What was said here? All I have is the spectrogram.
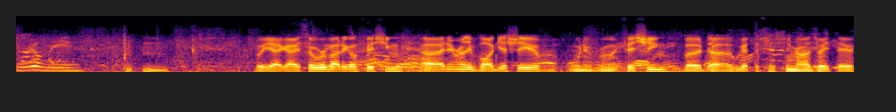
Real mean. But yeah, guys, so we're about to go fishing. Uh, I didn't really vlog yesterday of when we went fishing, but uh, we got the fishing rods right there.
